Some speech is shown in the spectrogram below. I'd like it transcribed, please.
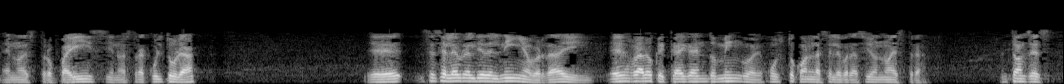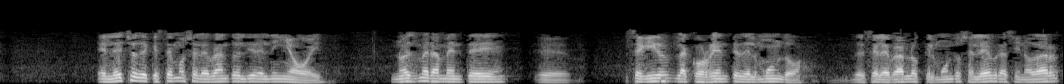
en nuestro país y en nuestra cultura, eh, se celebra el Día del Niño, ¿verdad? Y es raro que caiga en domingo, eh, justo con la celebración nuestra. Entonces, el hecho de que estemos celebrando el Día del Niño hoy no es meramente eh, seguir la corriente del mundo, de celebrar lo que el mundo celebra, sino dar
